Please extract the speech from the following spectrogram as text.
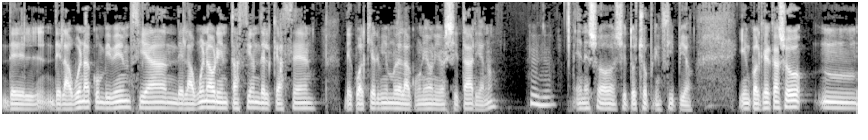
de la buena convivencia, de la buena orientación del quehacer de cualquier miembro de la comunidad universitaria, ¿no? En esos siete ocho principios. Y en cualquier caso, mm,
